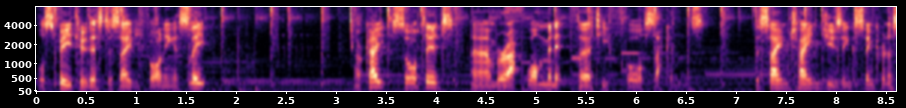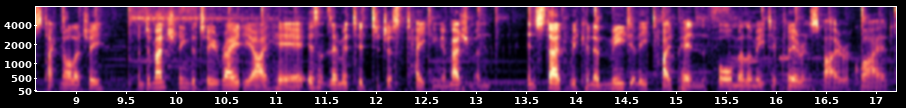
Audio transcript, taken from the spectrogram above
We'll speed through this to save you falling asleep. Okay, sorted, and we're at 1 minute 34 seconds. The same change using synchronous technology, and dimensioning the two radii here isn't limited to just taking a measurement, instead we can immediately type in the 4mm clearance value required.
